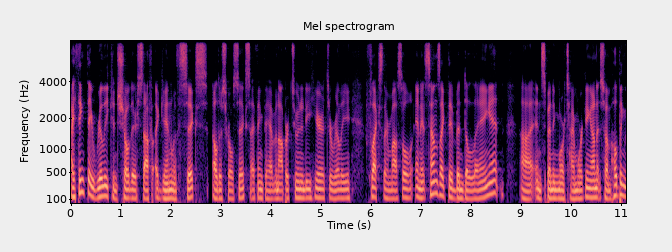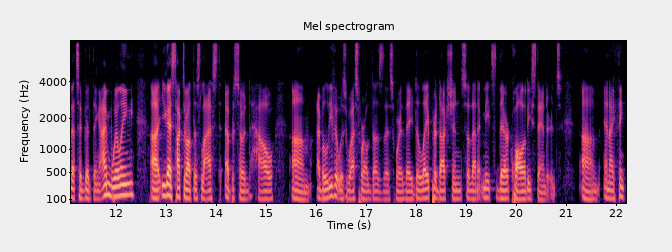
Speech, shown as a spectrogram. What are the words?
I think they really can show their stuff again with six, Elder Scrolls six. I think they have an opportunity here to really flex their muscle, and it sounds like they've been delaying it uh, and spending more time working on it. So I'm hoping that's a good thing. I'm willing. Uh, you guys talked about this last episode how um, I believe it was Westworld does this, where they delay production so that it meets their quality standards. Um, and I think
